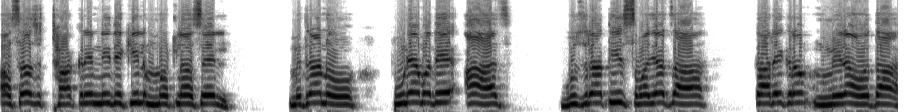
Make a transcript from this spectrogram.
असंच ठाकरेंनी देखील म्हटलं असेल. मित्रांनो पुण्यामध्ये आज गुजराती समाजाचा कार्यक्रम मेळा होता.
